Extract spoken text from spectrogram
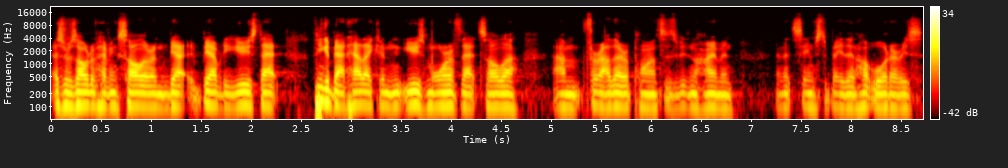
as a result of having solar and be, able to use that, think about how they can use more of that solar um, for other appliances within the home, and, and it seems to be that hot water is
